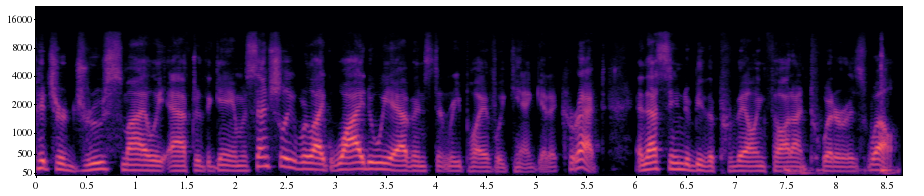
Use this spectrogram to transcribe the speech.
pitcher Drew Smyly after the game essentially we're like, why do we have instant replay if we can't get it correct? And that seemed to be the prevailing thought on Twitter as well.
